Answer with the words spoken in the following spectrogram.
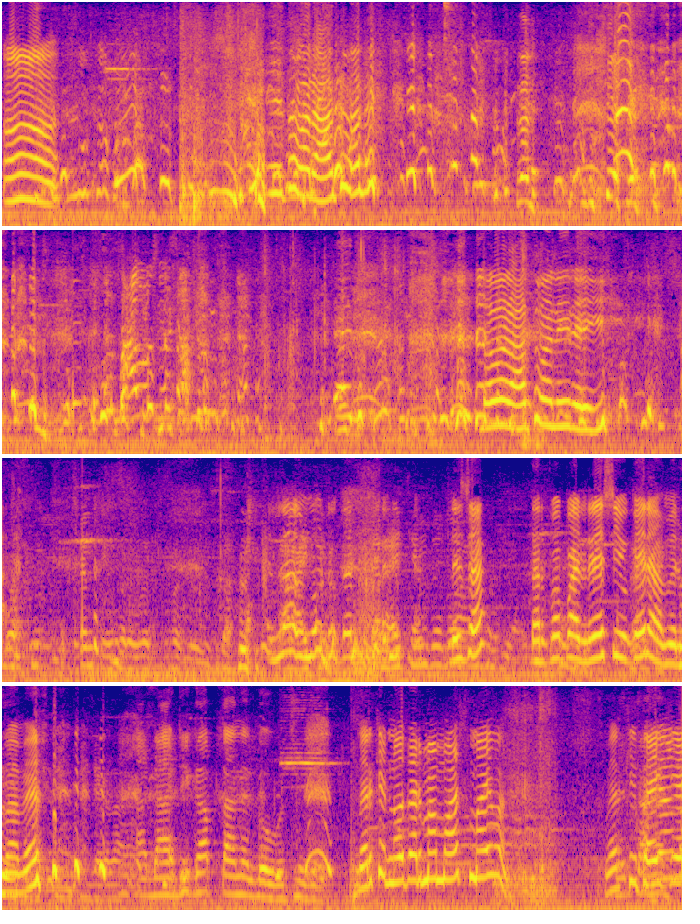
હા એ તો મારા હાથમાં નહીં તમારા હાથમાં નહીં રહી લાલ મોટું કરી લીસા તાર પપ્પાને રેસ્યુ કર્યા અમીર મામે દાઢી કાપતા ને બહુ વધી મેરખી નો તાર મામા હાથમાં આવ્યો ને મેરખી ભાઈ કે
